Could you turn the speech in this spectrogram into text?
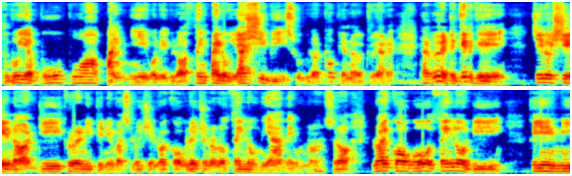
သူတို့ရဲ့ဘိုးဘွားပိုင်မြေကိုနေပြီးတော့သိမ်းပိုက်လို့ရရှိပြီဆိုပြီးတော့ထုတ်ပြန်တော့တွေ့ရတယ်ဒါပေမဲ့တကယ်တကယ်ကြည့်လို့ရှိရင်တော့ဒီ Korean ပြည်နယ်မှာဆိုလို့ရှိရင်လော့ကော်ကိုလည်းကျွန်တော်တို့သိမ်းလို့မရသေးဘူးနော်ဆိုတော့လွိုက်ကောကိုသိမ့်လို့ဒီကရင်နီ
